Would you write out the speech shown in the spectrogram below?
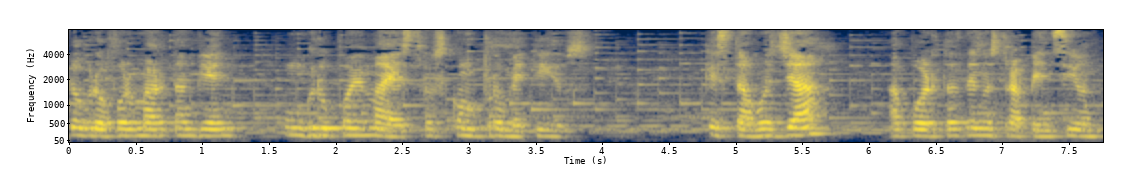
logró formar también un grupo de maestros comprometidos, que estamos ya a puertas de nuestra pensión.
